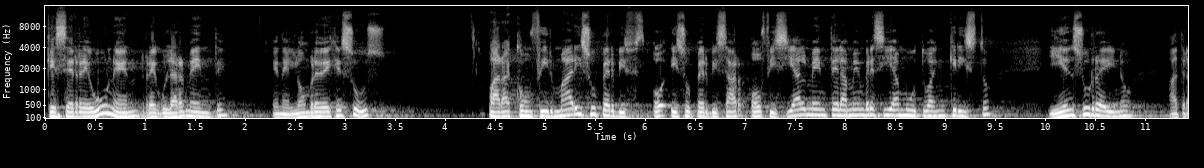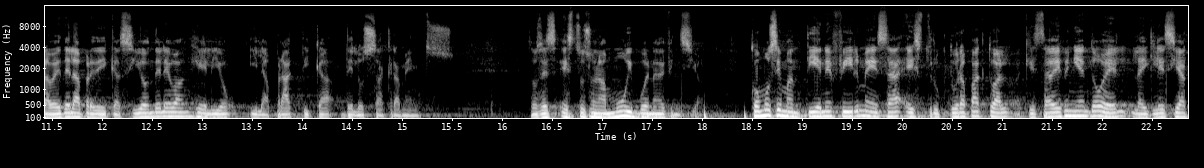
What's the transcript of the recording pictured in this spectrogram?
que se reúnen regularmente en el nombre de Jesús para confirmar y supervisar, oficialmente la membresía mutua en Cristo y en su reino a través de la predicación del Evangelio y la práctica de los sacramentos. Entonces, esto es una muy buena definición. ¿Cómo se mantiene firme esa estructura pactual? Aquí está definiendo él la iglesia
